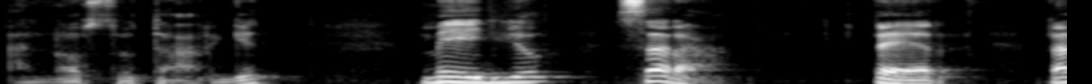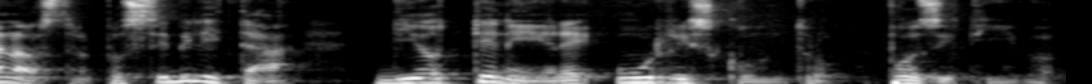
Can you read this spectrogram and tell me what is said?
al nostro target, meglio sarà per la nostra possibilità di ottenere un riscontro positivo.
